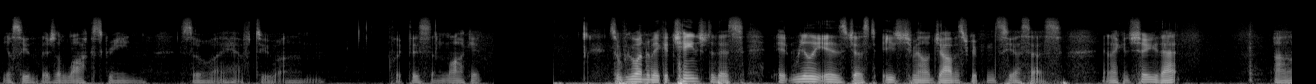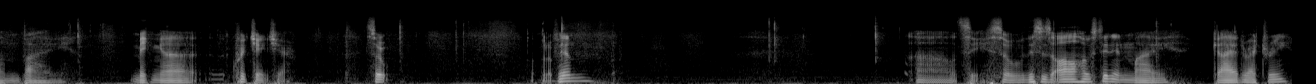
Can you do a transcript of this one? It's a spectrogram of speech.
You'll see that there's a lock screen, so I have to um, click this and lock it. So if we want to make a change to this, it really is just HTML, JavaScript, and CSS. And I can show you that um, by making a quick change here. So open up Vim. Uh, let's see. So this is all hosted in my Gaia directory.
